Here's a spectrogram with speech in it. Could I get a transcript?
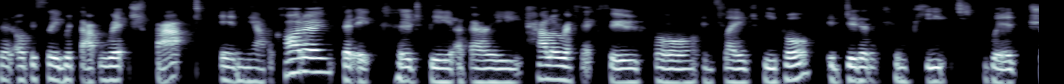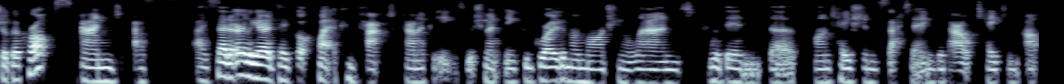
that obviously with that rich fat in the avocado that it could be a very calorific food for enslaved people. It didn't compete with sugar crops. And as I said earlier, they've got quite a compact canopies, which meant that you could grow them on marginal land within the plantation setting without taking up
